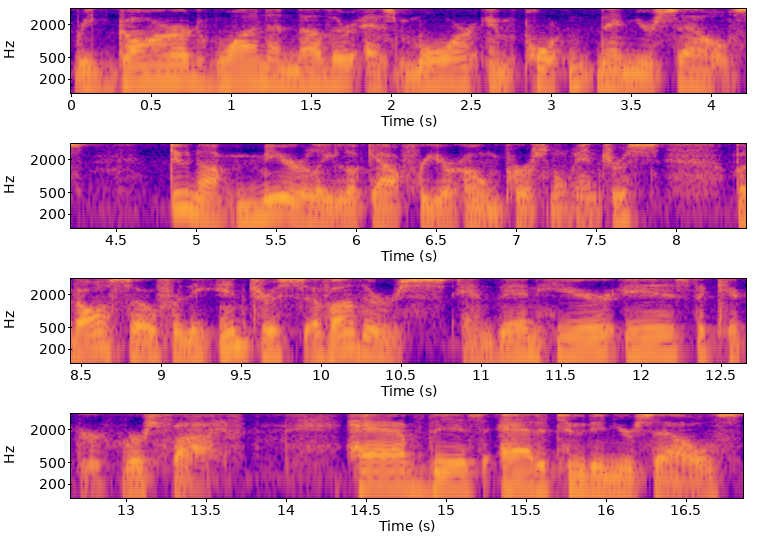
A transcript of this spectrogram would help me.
Regard one another as more important than yourselves. Do not merely look out for your own personal interests but also for the interests of others. And then here is the kicker, verse 5. Have this attitude in yourselves,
